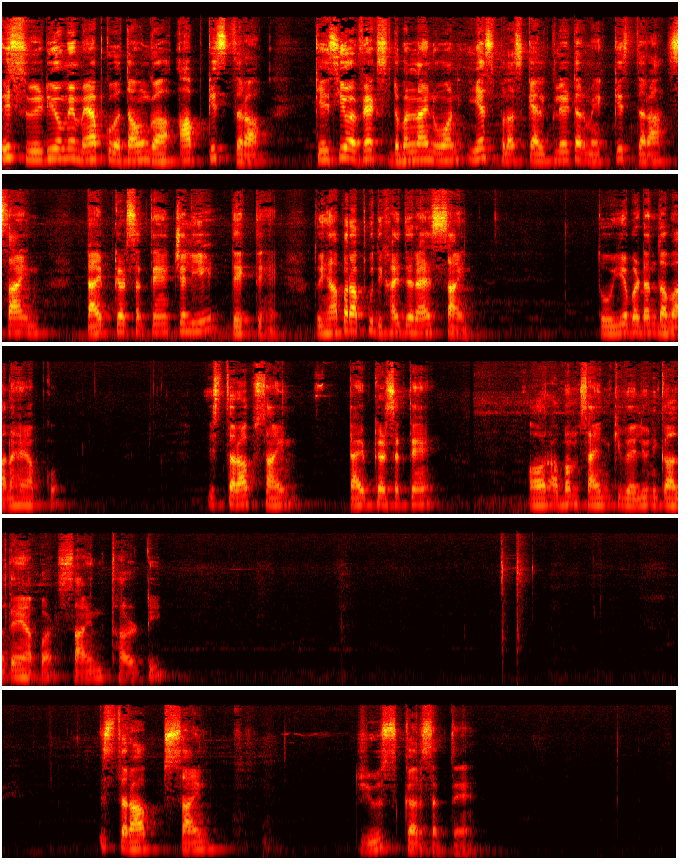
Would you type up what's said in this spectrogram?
इस वीडियो में मैं आपको बताऊँगा आप किस तरह के Casio F X double nine one E S plus calculator में किस तरह साइन टाइप कर सकते हैं। चलिए देखते हैं। तो यहाँ पर आपको दिखाई दे रहा है साइन। तो ये बटन दबाना है आपको। इस तरह आप साइन टाइप कर सकते हैं। और अब हम साइन की वैल्यू निकालते हैं यहाँ पर। Sine thirty. इस तरह आप साइन यूज़ कर सकते हैं।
